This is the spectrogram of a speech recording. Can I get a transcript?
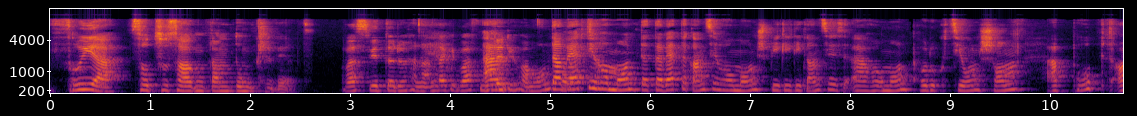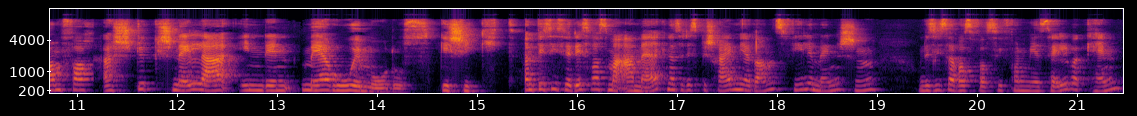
früher sozusagen dann dunkel wird. Was wird da durcheinander geworfen? Ähm, die Hormone? Da wird die Hormon, da, da wird der ganze Hormonspiegel, die ganze äh, Hormonproduktion schon abrupt einfach ein Stück schneller in den Mehr-Ruhe-Modus geschickt. Und das ist ja das, was man auch merken. Also das beschreiben ja ganz viele Menschen. Und das ist auch was, was ich von mir selber kenne.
